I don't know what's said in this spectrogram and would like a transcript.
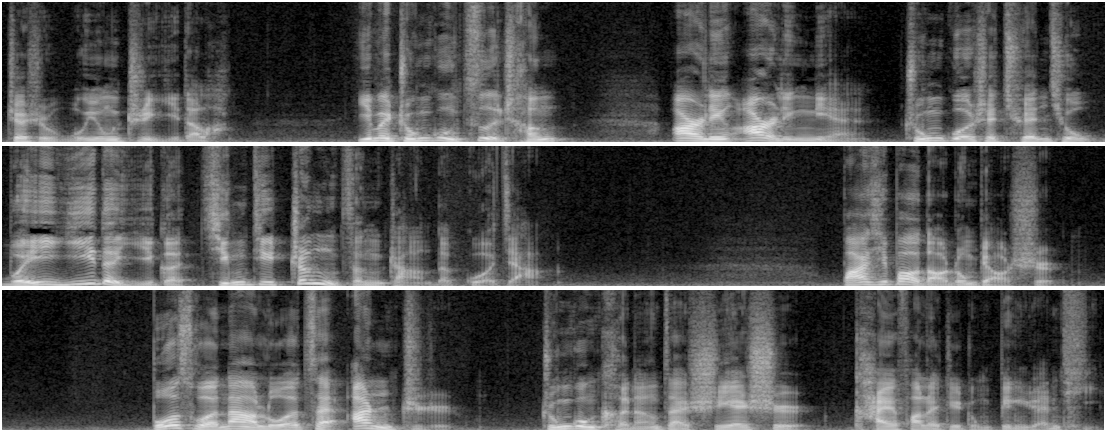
这是毋庸置疑的了，因为中共自称，2020年中国是全球唯一的一个经济正增长的国家。巴西报道中表示，博索纳罗在暗指中共可能在实验室开发了这种病原体，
